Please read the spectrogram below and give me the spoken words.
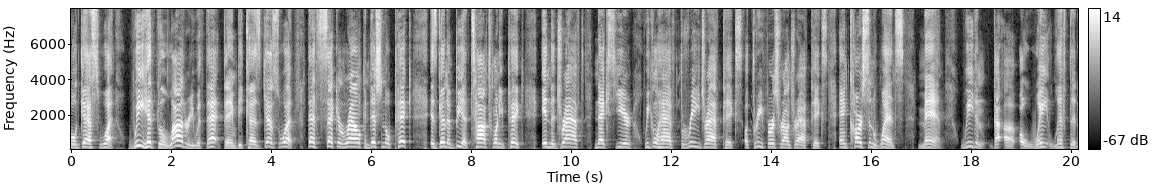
Well, guess what? We hit the lottery with that thing because guess what? That second round conditional pick is going to be a top 20 pick in the draft next year. we going to have three draft picks or three first round draft picks. And Carson Wentz, man, we didn't got a, a, weight lifted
